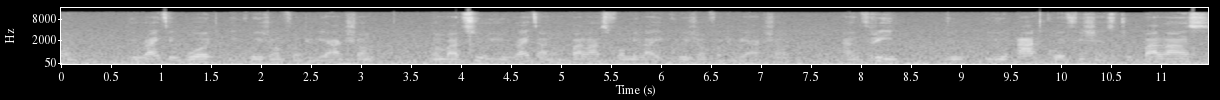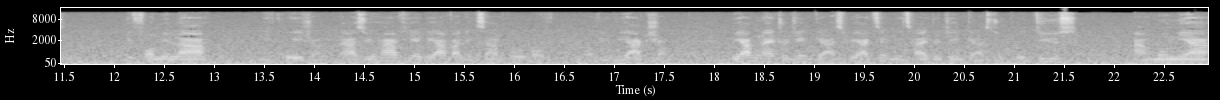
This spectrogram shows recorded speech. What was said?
one, you write a word equation for the reaction. Number two, you write an unbalanced formula equation for the reaction. And three, you, you add coefficients to balance the formula equation. Now as you have here, we have an example of, of a reaction we have nitrogen gas reacting with hydrogen gas to produce ammonia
